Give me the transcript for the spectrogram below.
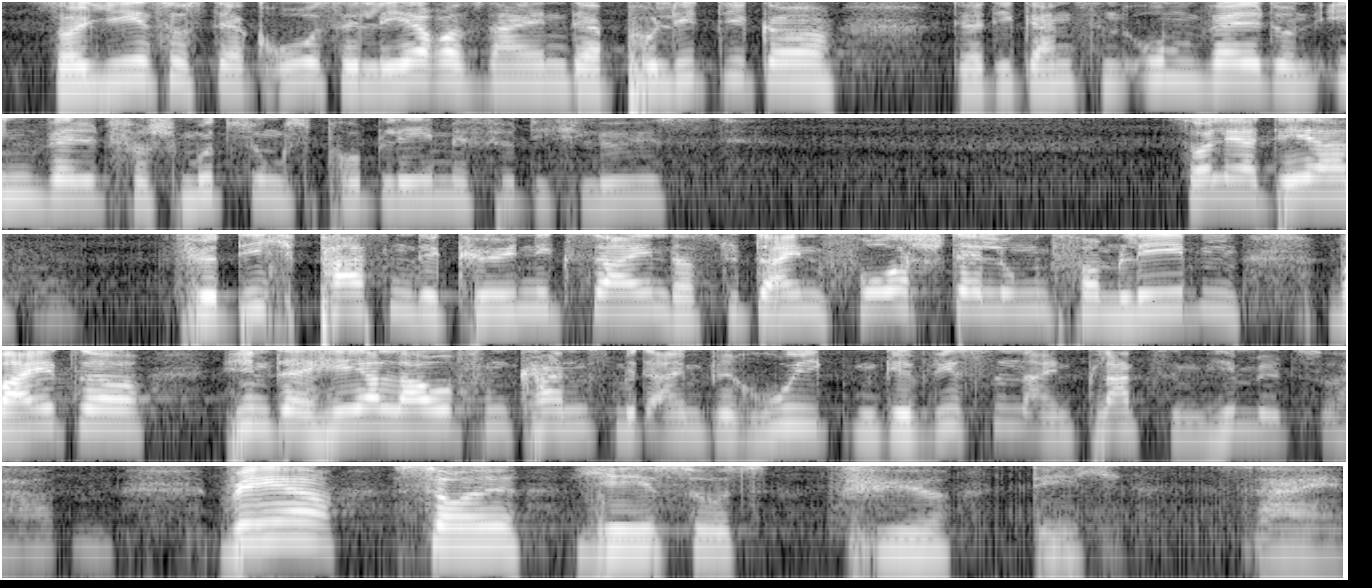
Soll Jesus der große Lehrer sein, der Politiker, der die ganzen Umwelt- und Inweltverschmutzungsprobleme für dich löst? Soll er der für dich passende König sein, dass du deinen Vorstellungen vom Leben weiter hinterherlaufen kannst, mit einem beruhigten Gewissen einen Platz im Himmel zu haben? Wer soll Jesus für dich sein?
